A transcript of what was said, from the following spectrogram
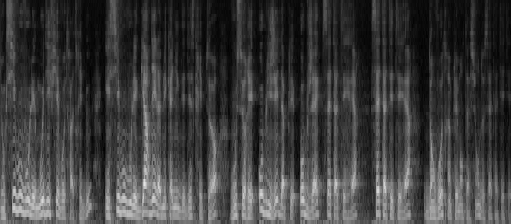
Donc si vous voulez modifier votre attribut et si vous voulez garder la mécanique des descripteurs, vous serez obligé d'appeler object setAttr, setAttr dans votre implémentation de setAttr.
